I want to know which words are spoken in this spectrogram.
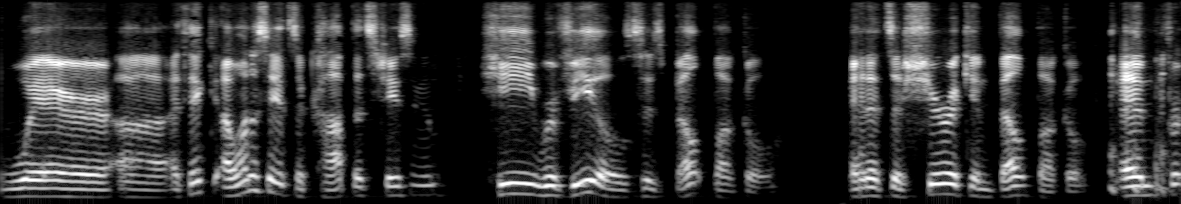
where uh, I think I want to say it's a cop that's chasing him. He reveals his belt buckle, and it's a shuriken belt buckle. And for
